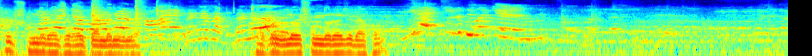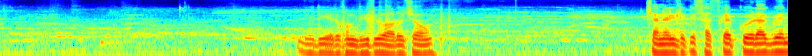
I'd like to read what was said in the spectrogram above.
খুব সুন্দর হয়েছে ভাই প্যান্ডেলগুলো। ঠাকুরগুলোও সুন্দর হয়েছে, দেখো। যদি এরকম ভিডিও আরও চাও চ্যানেলটিকে সাবস্ক্রাইব করে রাখবেন।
